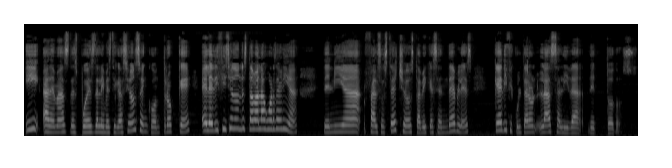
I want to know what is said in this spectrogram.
y además después de la investigación se encontró que el edificio donde estaba la guardería tenía falsos techos, tabiques endebles que dificultaron la salida de todos.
